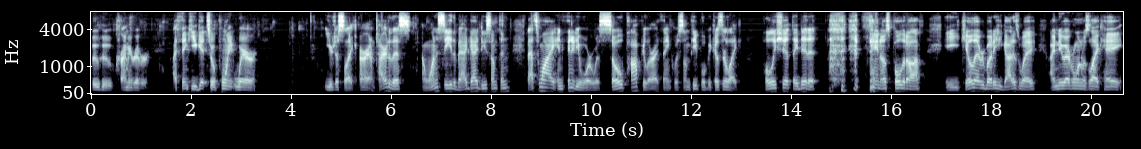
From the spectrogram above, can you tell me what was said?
boohoo, cry me river. I think you get to a point where you're just like, all right, I'm tired of this. I want to see the bad guy do something. That's why Infinity War was so popular, I think, with some people because they're like, holy shit, they did it. Thanos pulled it off. He killed everybody. He got his way. I knew everyone was like, hey,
